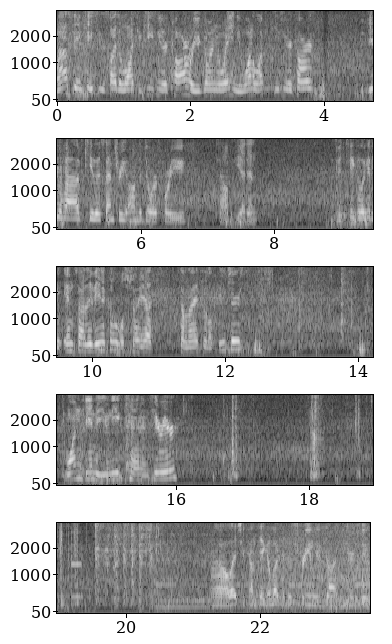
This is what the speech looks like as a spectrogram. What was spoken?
Lastly, in case you decide to lock your keys in your car or you're going away and you want to lock your keys in your car, we do have keyless entry on the door for you to help you get in. As we take a look at the inside of the vehicle, we'll show you some nice little features. One being the unique tan interior. I'll let you come take a look at the screen we've got in here too.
